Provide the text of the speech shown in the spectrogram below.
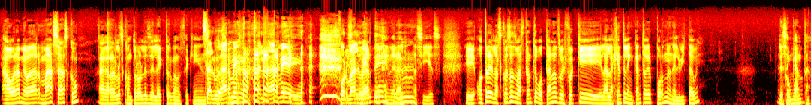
ahora me va a dar más asco agarrar los controles del Héctor cuando esté aquí. en Saludarme, saludarme Y formalmente. en general, Mm. así es. Eh, otra de las cosas bastante botanas, güey, fue que a la gente le encanta ver porno en el Vita, güey. Les Cómodo. encanta.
